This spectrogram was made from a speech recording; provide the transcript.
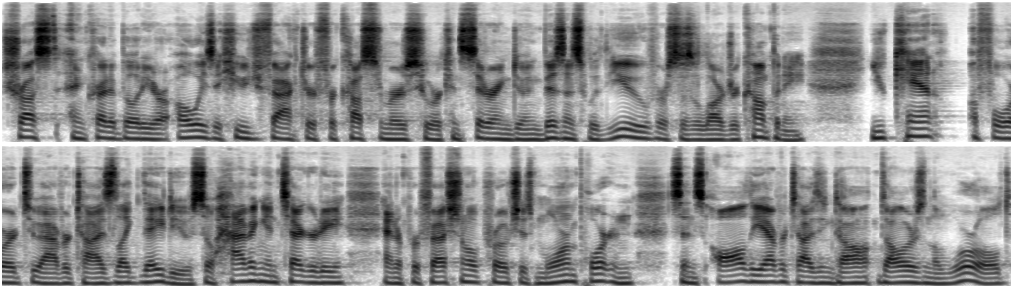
trust and credibility are always a huge factor for customers who are considering doing business with you versus a larger company. You can't afford to advertise like they do. So having integrity and a professional approach is more important since all the advertising do- dollars in the world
